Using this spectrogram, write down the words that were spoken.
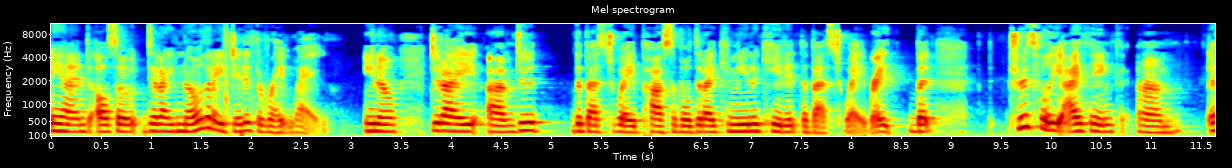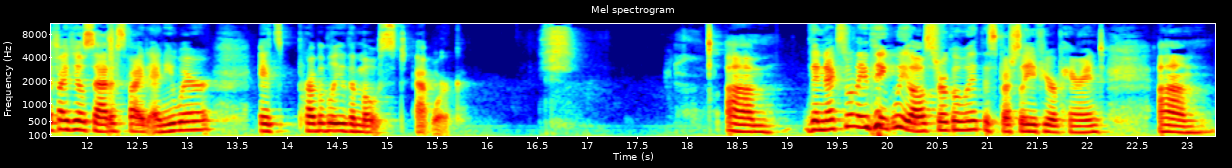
And also, did I know that I did it the right way? You know, did I um, do it the best way possible? Did I communicate it the best way, right? But truthfully, I think um, if I feel satisfied anywhere, it's probably the most at work. Um, the next one I think we all struggle with, especially if you're a parent, um,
